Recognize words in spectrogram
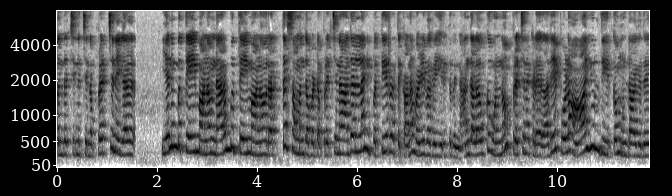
வந்த சின்ன சின்ன பிரச்சனைகள் எலும்பு தேய்மானம் நரம்பு தேய்மானம் ரத்த சம்மந்தப்பட்ட பிரச்சனை அதெல்லாம் இப்போ தீர்றதுக்கான வழிவகை இருக்குதுங்க. அந்த அளவுக்கு ஒன்றும் பிரச்சனை கிடையாது. அதே போல் ஆயுள் தீர்க்கம் உண்டாகுது.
